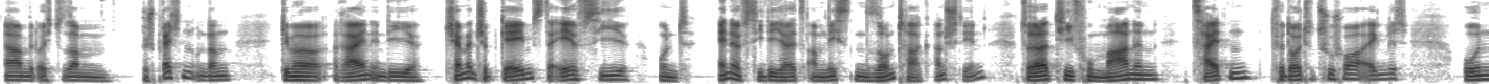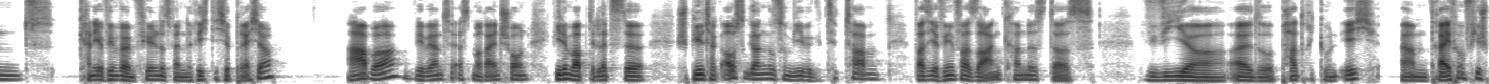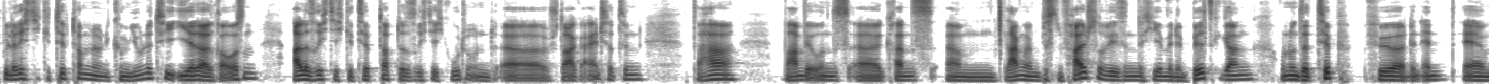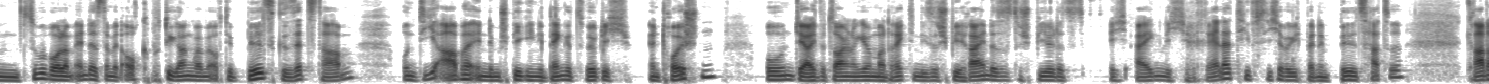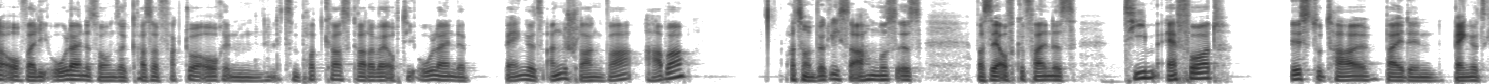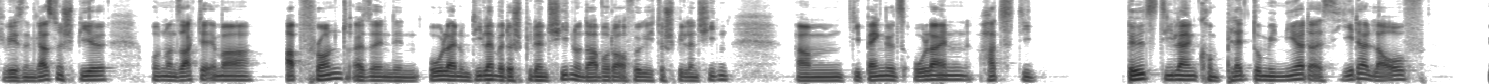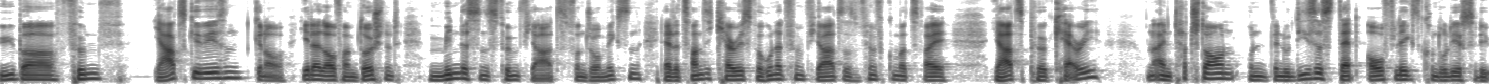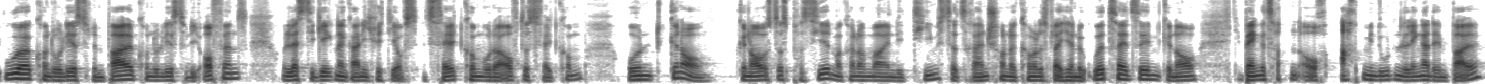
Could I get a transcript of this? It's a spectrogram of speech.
äh, mit euch zusammen besprechen. Und dann gehen wir rein in die Championship Games der AFC und NFC, die ja jetzt am nächsten Sonntag anstehen. Zu relativ humanen Zeiten für deutsche Zuschauer eigentlich. Und kann ich auf jeden Fall empfehlen, das wären richtige Brecher. Aber wir werden zuerst mal reinschauen, wie denn überhaupt der letzte Spieltag ausgegangen ist und wie wir getippt haben. Was ich auf jeden Fall sagen kann, ist, dass wir, also Patrick und ich, ähm, drei von vier Spiele richtig getippt haben und die Community, ihr da draußen, alles richtig getippt habt. Das ist richtig gut und äh, starke Einschätzung. Da waren wir uns äh, ganz, ähm, lagen wir ein bisschen falsch so. Wir sind hier mit den Bills gegangen und unser Tipp für den End, ähm, Super Bowl am Ende ist damit auch kaputt gegangen, weil wir auf die Bills gesetzt haben und die aber in dem Spiel gegen die Bengals wirklich enttäuschten. Und ja, ich würde sagen, dann gehen wir mal direkt in dieses Spiel rein. Das ist das Spiel, das ich eigentlich relativ sicher wirklich bei den Bills hatte. Gerade auch, weil die O-Line, das war unser krasser Faktor auch im letzten Podcast, gerade weil auch die O-Line der Bengals angeschlagen war. Aber was man wirklich sagen muss, ist, was sehr aufgefallen ist, Team Effort ist total bei den Bengals gewesen im ganzen Spiel. Und man sagt ja immer, upfront, also in den O-Line und D-Line wird das Spiel entschieden und da wurde auch wirklich das Spiel entschieden. Ähm, die Bengals O-Line hat die Bills D-Line komplett dominiert. Da ist jeder Lauf über fünf Yards gewesen. Genau, jeder Lauf war im Durchschnitt mindestens 5 Yards von Joe Mixon. Der hatte 20 Carries für 105 Yards, das sind 5,2 Yards per Carry und einen Touchdown. Und wenn du dieses Stat auflegst, kontrollierst du die Uhr, kontrollierst du den Ball, kontrollierst du die Offense und lässt die Gegner gar nicht richtig aufs Feld kommen oder auf das Feld kommen. Und genau, genau ist das passiert. Man kann auch mal in die Teamstats reinschauen, da kann man das vielleicht an der Uhrzeit sehen. Genau, die Bengals hatten auch acht Minuten länger den Ball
